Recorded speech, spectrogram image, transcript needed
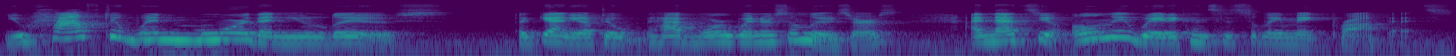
You have to win more than you lose. Again, you have to have more winners and losers, and that's the only way to consistently make profits.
